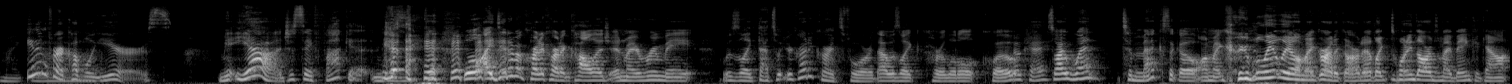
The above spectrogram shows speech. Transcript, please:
Oh my Even for a couple years. Yeah, just say fuck it. and just- well, I did have a credit card in college, and my roommate was like, "That's what your credit card's for." That was like her little quote. Okay. So I went to Mexico on my completely on my credit card. I had like twenty dollars in my bank account,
